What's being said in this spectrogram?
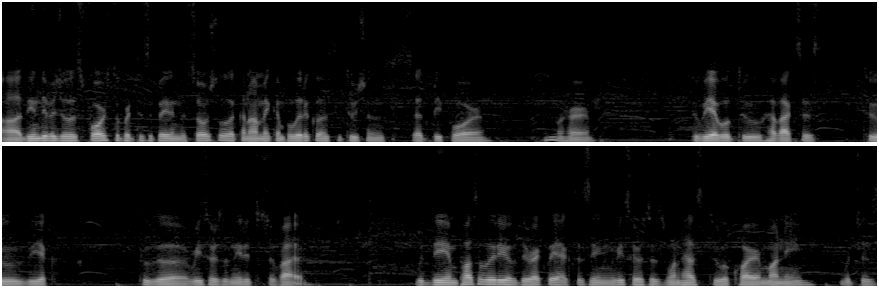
Uh, the individual is forced to participate in the social, economic, and political institutions set before him or her to be able to have access to the to the resources needed to survive. With the impossibility of directly accessing resources, one has to acquire money, which is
